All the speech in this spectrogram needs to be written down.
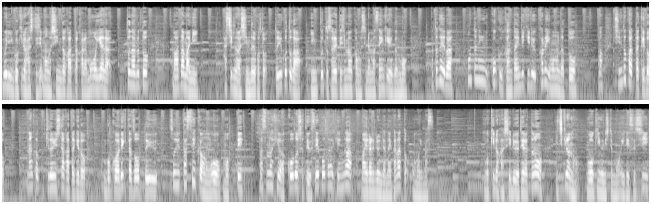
無理に5キロ走って、もうしんどかったからもう嫌だとなると、まあ頭に走るのはしんどいことということがインプットされてしまうかもしれませんけれども、例えば、本当にごく簡単にできる軽いものだと、まあ、しんどかったけど、なんか気取りしなかったけど、僕はできたぞという、そういう達成感を持って、まあ、その日は行動したという成功体験が、まあ、得られるんじゃないかなと思います。5キロ走る予定だったのを1キロのウォーキングにしてもいいですし、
